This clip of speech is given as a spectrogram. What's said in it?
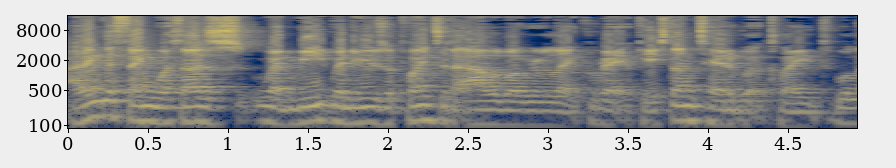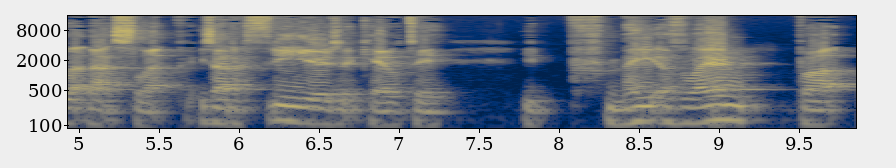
I think the thing with us when we when he was appointed at Alloa, we were like, right, okay, he's done terrible at Clyde. We'll let that slip. He's had a three years at Kelty. He might have learned but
